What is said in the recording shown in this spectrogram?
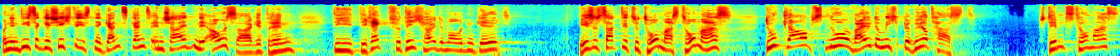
Und in dieser Geschichte ist eine ganz, ganz entscheidende Aussage drin, die direkt für dich heute Morgen gilt. Jesus sagte zu Thomas, Thomas, du glaubst nur, weil du mich berührt hast. Stimmt's, Thomas?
